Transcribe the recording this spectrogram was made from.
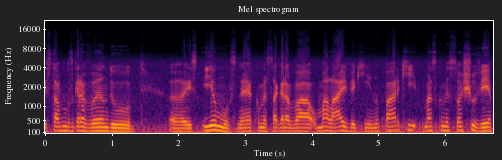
estávamos gravando, íamos né, começar a gravar uma live aqui no parque, mas começou a chover.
